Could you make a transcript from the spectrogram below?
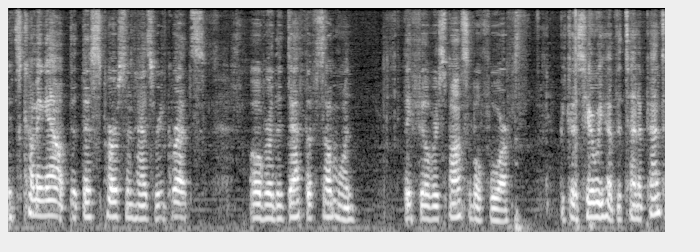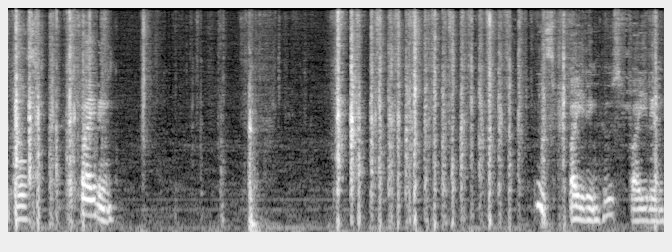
It's coming out that this person has regrets over the death of someone they feel responsible for. Because here we have the Ten of Pentacles fighting. Who's fighting? Who's fighting?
